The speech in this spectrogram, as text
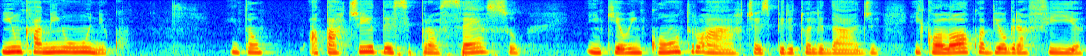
em um caminho único. Então, a partir desse processo em que eu encontro a arte, a espiritualidade e coloco a biografia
